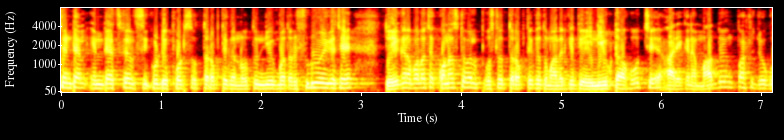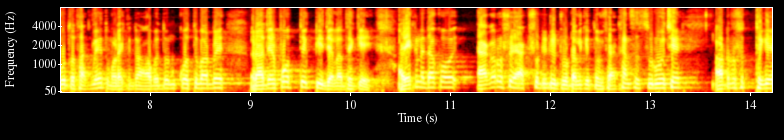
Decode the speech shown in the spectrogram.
সেন্ট্রাল ইন্ডাস্ট্রিয়াল সিকিউরিটি ফোর্সের তরফ থেকে নতুন নিয়োগ মাত্র শুরু হয়ে গেছে, তো এখানে বলা হচ্ছে কনস্টেবল পোস্টের তরফ থেকে তোমাদের কিন্তু এই নিয়োগটা হচ্ছে। আর এখানে মাধ্যমিক পাশ যোগ্যতা থাকলে তোমরা কিন্তু আবেদন করতে পারবে রাজ্যের প্রত্যেকটি জেলা থেকে। আর এখানে দেখো এগারোশো একষট্টি টোটাল কিন্তু ভ্যাকান্সি শুরু হচ্ছে আঠারোশো থেকে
